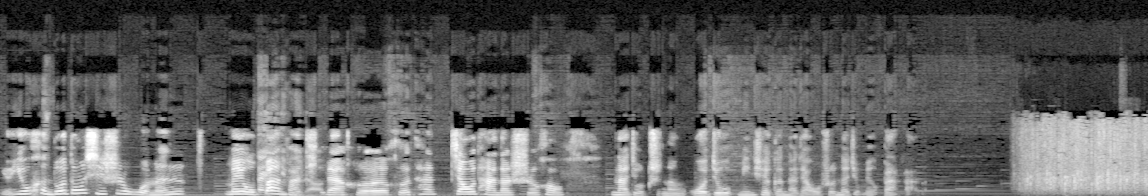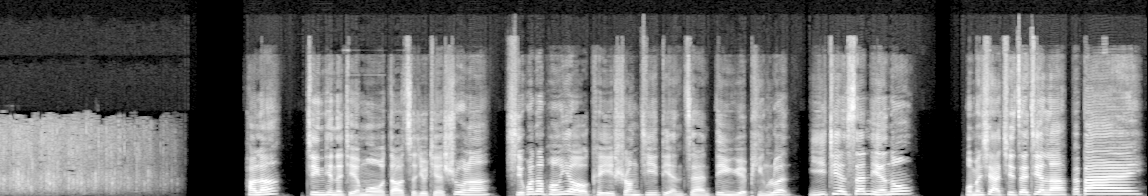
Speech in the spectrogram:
有有很多东西是我们没有办法替代和和他教他的时候，那就只能我就明确跟他讲，我说那就没有办法了。好了，今天的节目到此就结束了。喜欢的朋友可以双击点赞、订阅、评论，一键三连哦。我们下期再见了，拜拜。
